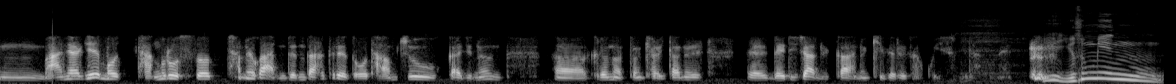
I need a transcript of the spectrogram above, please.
음, 만약에 뭐 당으로서 참여가 안 된다 하더라도 다음 주까지는, 어, 그런 어떤 결단을 에, 내리지 않을까 하는 기대를 갖고 있습니다. 네. 이 유승민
